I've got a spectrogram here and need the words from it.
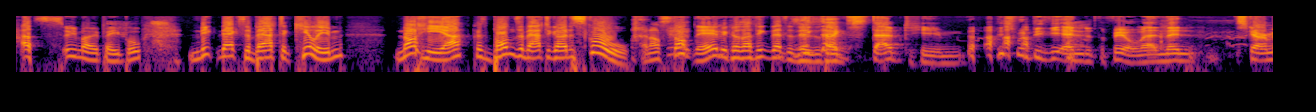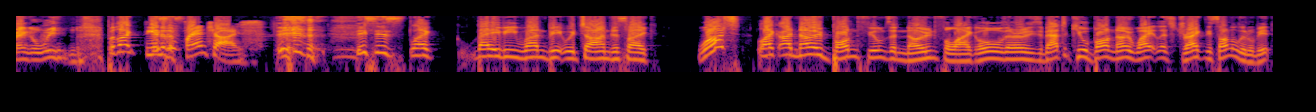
uh, sumo people. Nick Nack's about to kill him. Not here, because Bond's about to go to school. And I'll stop there because I think that deserves Nick a Nack stabbed him. this would be the end of the film, and then Scaramanga wins. But like The end of the franchise. This is- this is like maybe one bit which I'm just like, what? Like I know Bond films are known for like, oh, there he's about to kill Bond. No, wait, let's drag this on a little bit.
